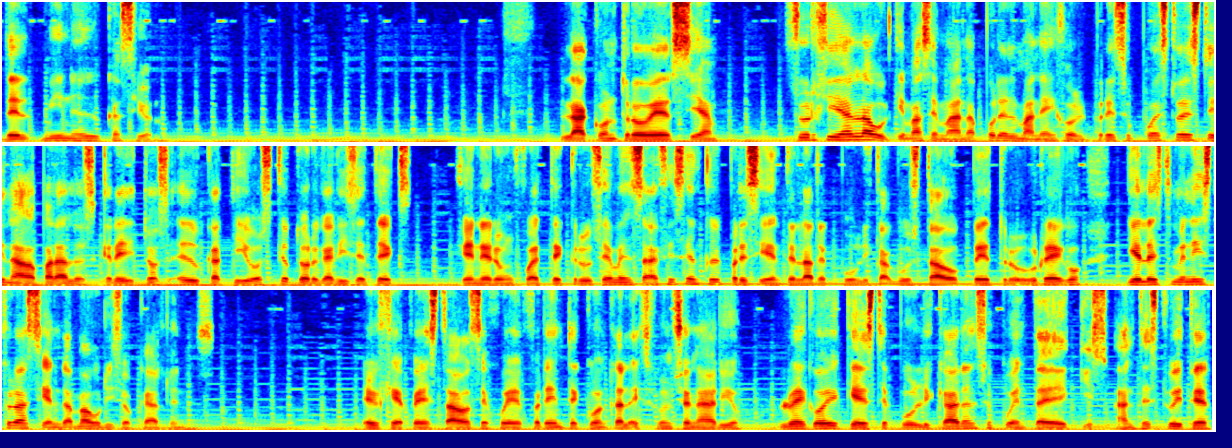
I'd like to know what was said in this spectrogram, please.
del Mineducación. La controversia surgía en la última semana por el manejo del presupuesto destinado para los créditos educativos que otorga el ICETEX generó un fuerte cruce de mensajes entre el presidente de la República, Gustavo Petro Urrego, y el exministro de Hacienda, Mauricio Cárdenas. El jefe de Estado se fue de frente contra el exfuncionario luego de que éste publicara en su cuenta X, antes Twitter,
